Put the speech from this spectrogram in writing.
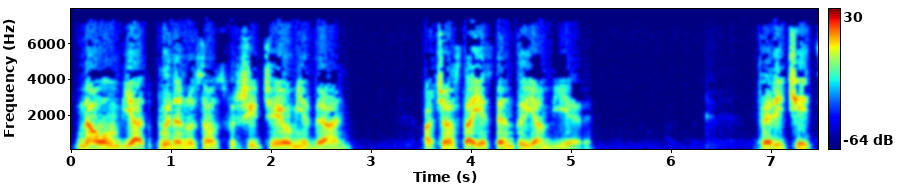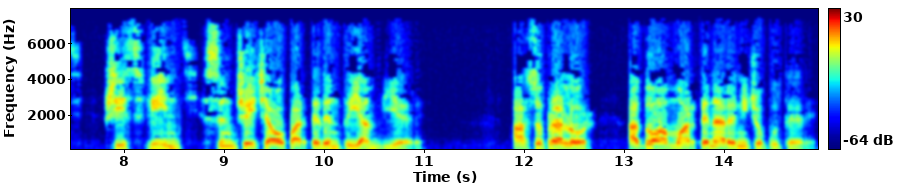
n-au înviat până nu s-au sfârșit cei o mie de ani. Aceasta este întâia înviere. Fericiți și sfinți sunt cei ce au parte de întâia înviere. Asupra lor, a doua moarte n-are nicio putere,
